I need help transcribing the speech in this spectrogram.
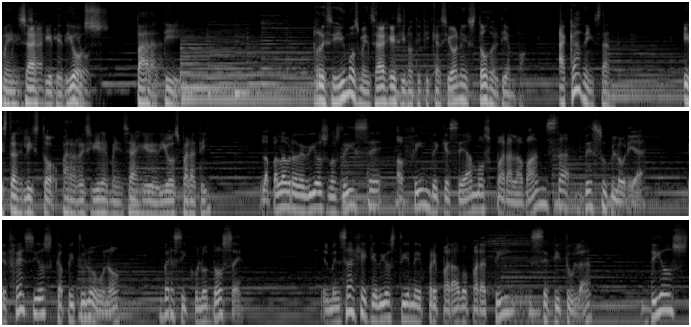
mensaje de Dios para ti. Recibimos mensajes y notificaciones todo el tiempo, a cada instante. ¿Estás listo para recibir el mensaje de Dios para ti? La palabra de Dios nos dice a fin de que seamos para alabanza de su gloria. Efesios capítulo 1, versículo 12. El mensaje que Dios tiene preparado para ti se titula Dios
